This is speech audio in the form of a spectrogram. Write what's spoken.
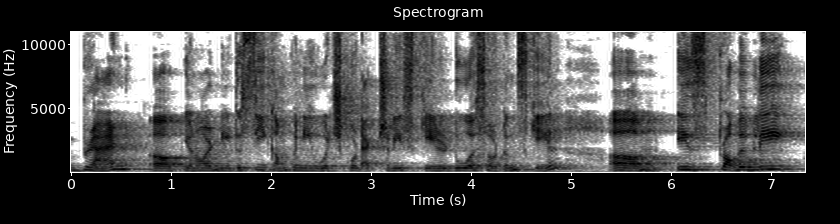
brand, uh, you know, a D2C company which could actually scale to a certain scale, um, is probably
